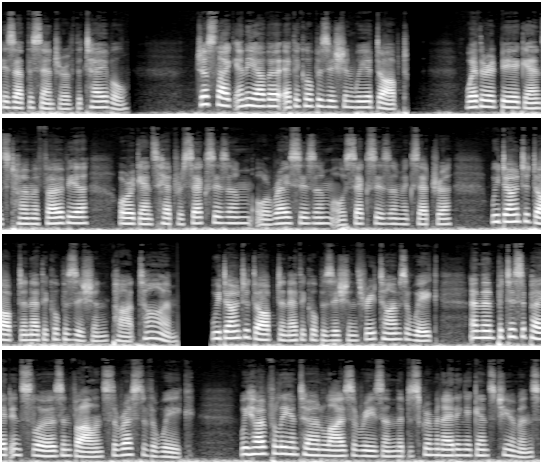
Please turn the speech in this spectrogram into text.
is at the center of the table. Just like any other ethical position we adopt, whether it be against homophobia or against heterosexism or racism or sexism, etc., we don't adopt an ethical position part time. We don't adopt an ethical position three times a week and then participate in slurs and violence the rest of the week. We hopefully internalize the reason that discriminating against humans,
